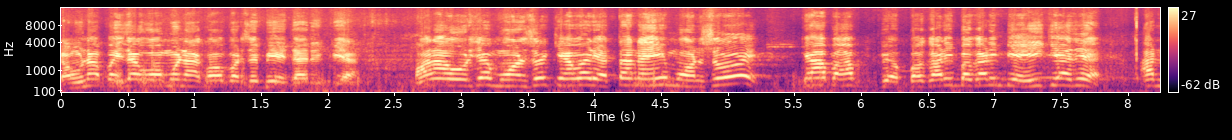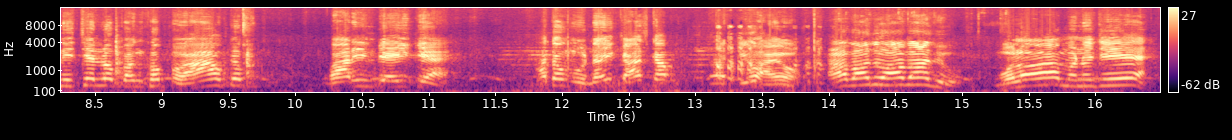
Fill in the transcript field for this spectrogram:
ઘઉંના પૈસા ઓમો નાખવા પડશે બે હજાર રૂપિયા. મારા ઓરજા માણસો કહેવા રહેતા નહીં માણસો કે આ બાપ બગાડી બગાડી બેહી ગયા છે. આ નીચેનો પંખો ભાવ કે વારીને બેહી ગયા. આ તો નહીં ઘાસ કાપ આવ્યો? આ બાજુ આ બાજુ. બોલો મનુજી.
